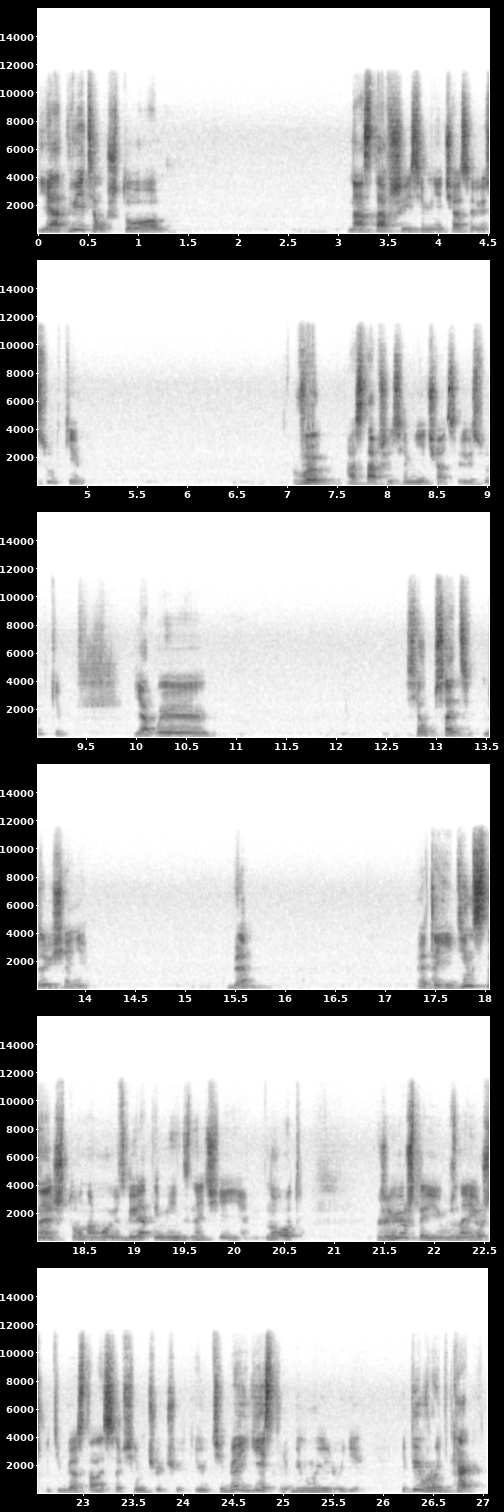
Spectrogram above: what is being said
я ответил, что на оставшиеся мне час или сутки, в оставшийся мне час или сутки, я бы сел писать завещание. Да? Это единственное, что, на мой взгляд, имеет значение. Ну вот, живешь ты и узнаешь, что тебе осталось совсем чуть-чуть. И у тебя есть любимые люди. И ты вроде как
